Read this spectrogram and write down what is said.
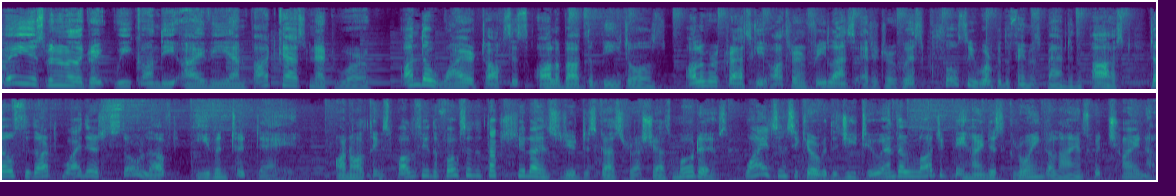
Hey, it's been another great week on the IVM Podcast Network. On the Wire Talks, it's all about the Beatles. Oliver Kraske, author and freelance editor who has closely worked with the famous band in the past, tells Siddharth why they're so loved even today. On All Things Policy, the folks at the Takshashila Institute discuss Russia's motives, why it's insecure with the G2, and the logic behind its growing alliance with China.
